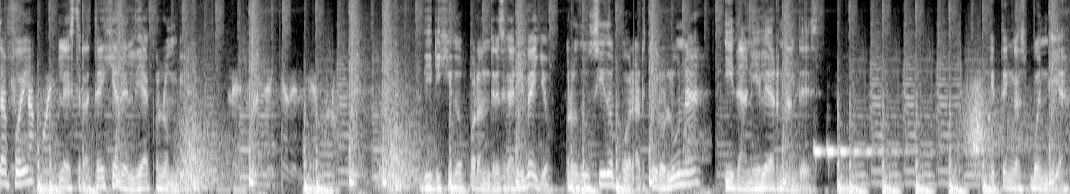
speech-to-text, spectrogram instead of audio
Esta fue La Estrategia del Día Colombia. Dirigido por Andrés Garibello, producido por Arturo Luna y Daniel Hernández. Que tengas buen día.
